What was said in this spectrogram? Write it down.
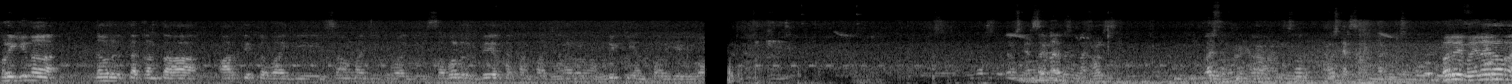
ಹೊರಗಿನದವರು ಇರ್ತಕ್ಕಂತಹ ಆರ್ಥಿಕವಾಗಿ ಸಾಮಾಜಿಕವಾಗಿ ಸಬಲರಿದ್ದೇ ಇರ್ತಕ್ಕಂಥ ಜನಗಳನ್ನ ಹುಡುಕಿ ಅಂಥವ್ರಿಗೆ ಇಲ್ಲಿ ಬರ್ರಿ ಮಹಿಳೆಯರವ್ರ.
